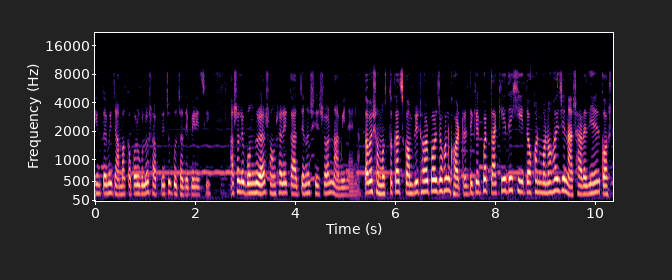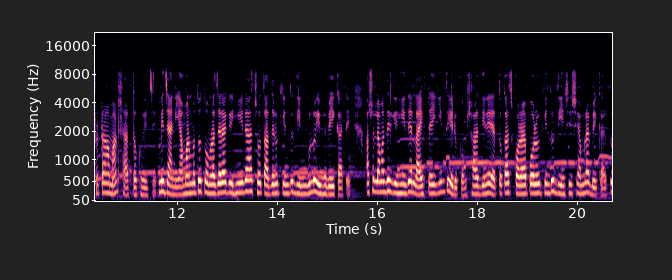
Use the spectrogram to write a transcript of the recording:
কিন্তু আমি জামা কাপড়গুলো সব কিছু গোছাতে পেরেছি। আসলে বন্ধুরা, সংসারের কাজ যেন শেষ হওয়ার নামই নেয় না। তবে সমস্ত কাজ কমপ্লিট হওয়ার পর যখন ঘরটার দিকে একবার তাকিয়ে দেখি, তখন মনে হয় যে, না, সারাদিনের কষ্টটা আমার সার্থক হয়েছে। আমি জানি, আমার মতো তোমরা যারা গৃহিণীরা আছো, তাদেরও কিন্তু দিনগুলো এইভাবেই কাটে। আসলে আমাদের গৃহিণীদের লাইফটাই কিন্তু এরকম। সারাদিনের এত কাজ করার পরও কিন্তু দিন শেষে আমরা বেকার। তো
